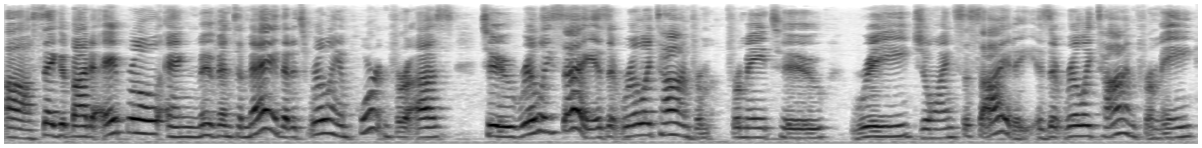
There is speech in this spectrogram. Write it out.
uh, say goodbye to April and move into May, that it's really important for us to really say, is it really time for, for me to rejoin society? Is it really time for me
